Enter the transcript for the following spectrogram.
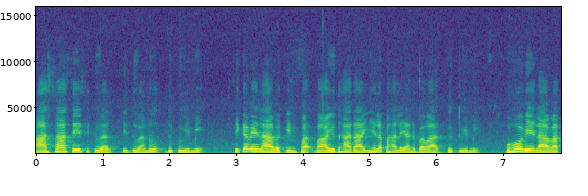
ආස්වාසයේ සිදුවනු දුටුවෙමි. ටික වේලාවකින් වායු ධාරා ඉහළ පහළ යන බව අද්දුටු වෙමි. බොහෝ වේලාවක්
